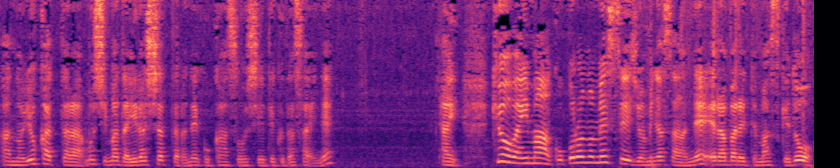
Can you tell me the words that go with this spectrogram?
あの、よかったら、もしまだいらっしゃったらね、ご感想教えてくださいね。はい、今日は今心のメッセージを皆さんね選ばれてますけど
